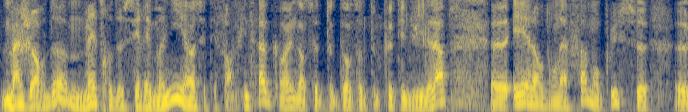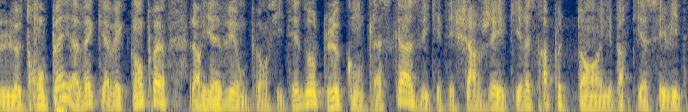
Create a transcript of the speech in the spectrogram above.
majordome, maître de cérémonie, hein, c'était formidable quand même dans, cette, dans cette toute petite ville-là, euh, et alors dont la femme en plus euh, le trompait avec avec l'empereur. Alors il y avait, on peut en citer d'autres, le comte Lascaz, lui qui était chargé, qui restera peu de temps, il est parti assez vite,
